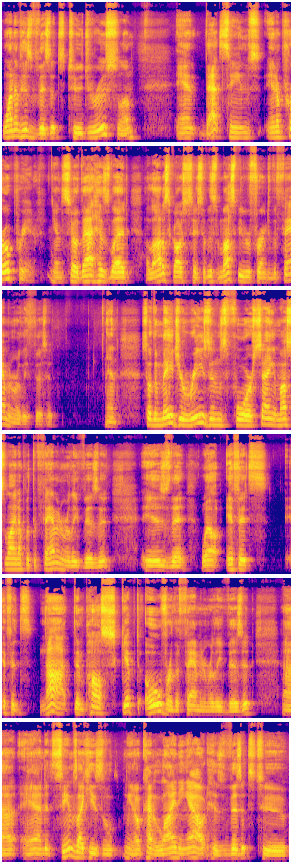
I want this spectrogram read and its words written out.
one of his visits to Jerusalem, and that seems inappropriate. And so that has led a lot of scholars to say, so this must be referring to the famine relief visit. And so the major reasons for saying it must line up with the famine relief visit is that, well, if it's if it's not, then Paul skipped over the famine relief visit, uh, and it seems like he's you know kind of lining out his visits to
